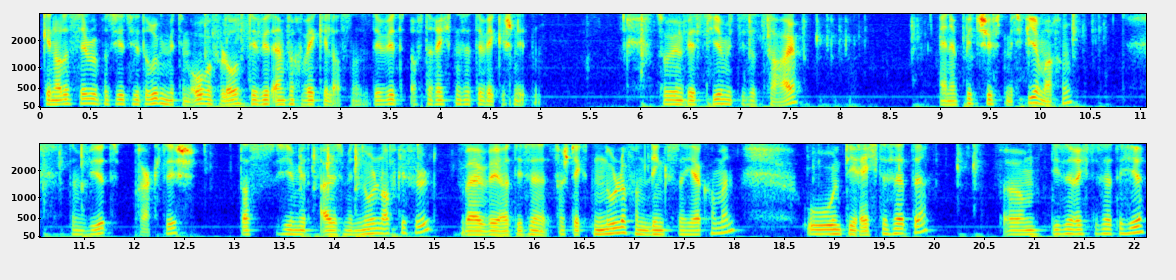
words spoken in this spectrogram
Genau dasselbe passiert hier drüben mit dem Overflow, der wird einfach weggelassen, also der wird auf der rechten Seite weggeschnitten. So, wenn wir jetzt hier mit dieser Zahl einen Bitshift mit 4 machen, dann wird praktisch das hier mit alles mit Nullen aufgefüllt, weil wir ja diese versteckten Nuller von links daherkommen und die rechte Seite, ähm, diese rechte Seite hier,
